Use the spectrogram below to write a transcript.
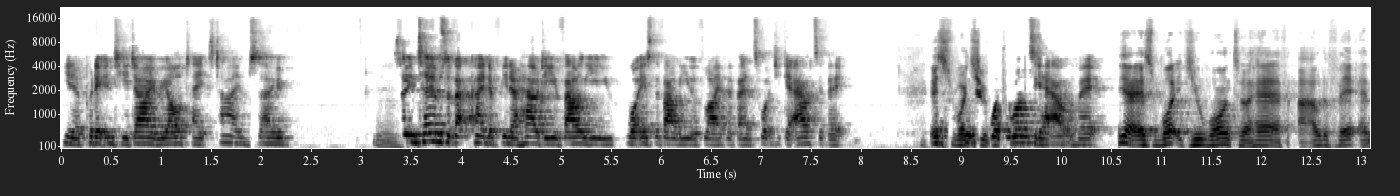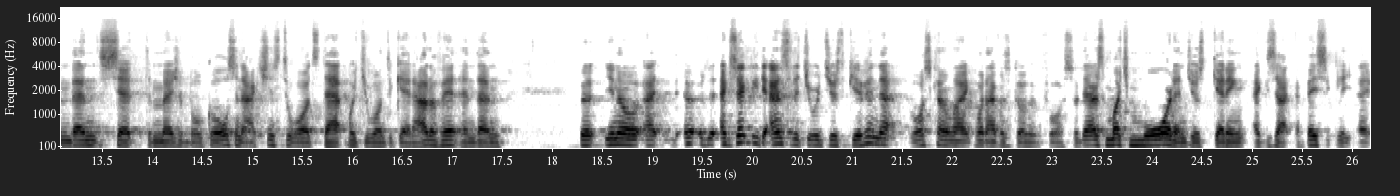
you know put it into your diary all takes time so mm. so in terms of that kind of you know how do you value what is the value of live events what do you get out of it it's what you, what you want to get out of it yeah it's what you want to have out of it and then set the measurable goals and actions towards that what you want to get out of it and then but you know uh, exactly the answer that you were just given that was kind of like what i was going for so there's much more than just getting exact basically a,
